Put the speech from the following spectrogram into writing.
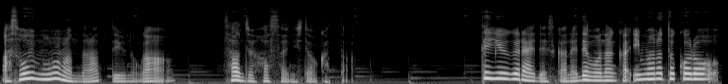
あそういうものなんだなっていうのが38歳にして分かったっていうぐらいですかね。でもなんか今のところ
